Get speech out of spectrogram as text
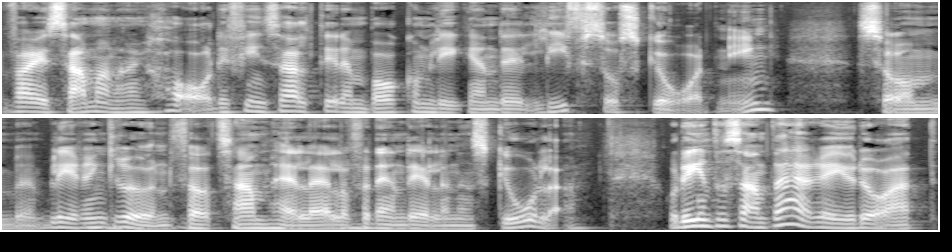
varje sammanhang har. Det finns alltid en bakomliggande livsåskådning som blir en grund för ett samhälle eller för den delen en skola. Och det intressanta här är ju då att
